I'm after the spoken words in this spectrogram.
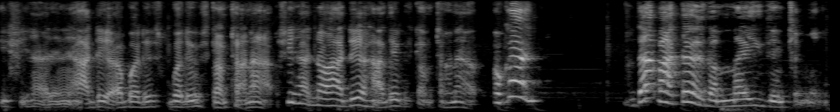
if she had any idea of what it, what it was gonna turn out. She had no idea how this was gonna turn out. Okay. That right there is amazing to me.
